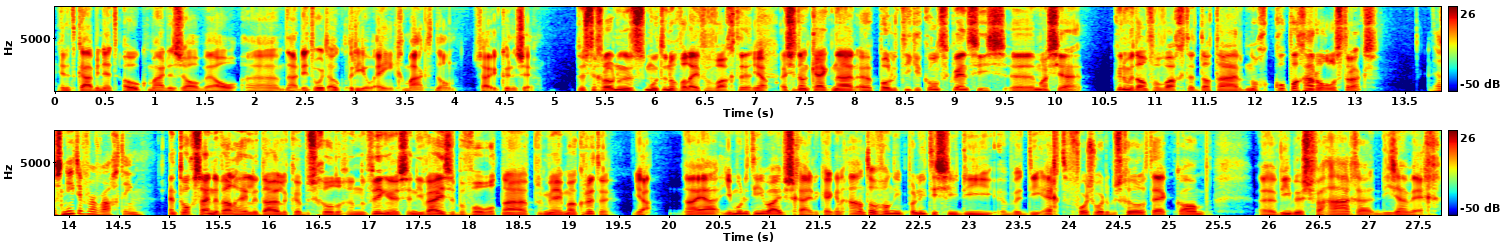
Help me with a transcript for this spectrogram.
En het kabinet ook. Maar er zal wel, uh, nou, dit wordt ook prio 1 gemaakt dan, zou je kunnen zeggen. Dus de Groningers moeten nog wel even wachten. Ja. Als je dan kijkt naar uh, politieke consequenties, uh, Marcia, kunnen we dan verwachten dat daar nog koppen gaan rollen straks? Dat is niet de verwachting. En toch zijn er wel hele duidelijke beschuldigende vingers. En die wijzen bijvoorbeeld naar premier Mark Rutte. Ja, nou ja, je moet het hier wel even scheiden. Kijk, een aantal van die politici die, die echt fors worden beschuldigd, hè, Kamp, uh, Wiebes, Verhagen, die zijn weg.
